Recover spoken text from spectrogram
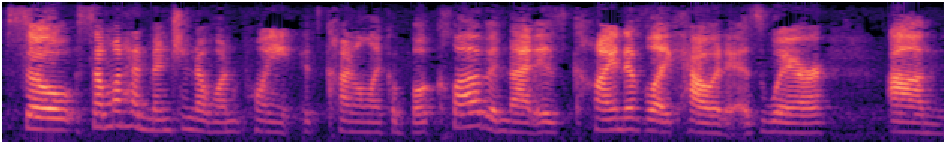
So someone had mentioned at one point it's kind of like a book club, and that is kind of like how it is, where um,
